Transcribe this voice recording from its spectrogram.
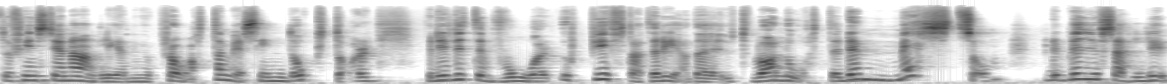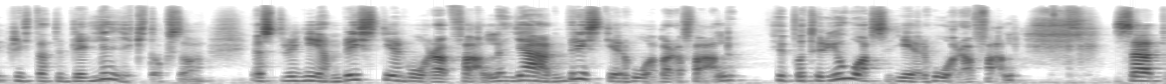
då finns det en anledning att prata med sin doktor. För det är lite vår uppgift att reda ut vad låter det mest som? För det blir ju så här lurigt att det blir likt också. Östrogenbrist ger håravfall, järnbrist ger håravfall hypotyreos ger håravfall. Så att,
